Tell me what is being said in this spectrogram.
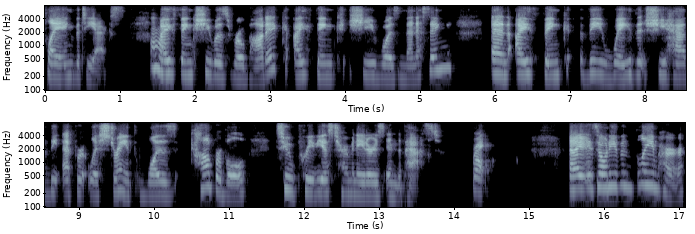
playing the TX. Mhm. I think she was robotic. I think she was menacing. And I think the way that she had the effortless strength was comparable to previous Terminators in the past. Right. And I don't even blame her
